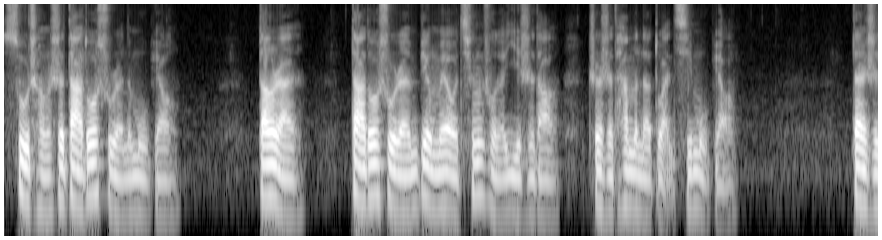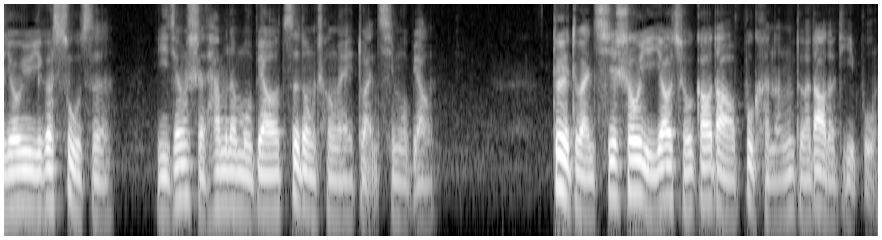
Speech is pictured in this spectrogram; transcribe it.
速成是大多数人的目标。当然，大多数人并没有清楚地意识到这是他们的短期目标。但是，由于一个“速”字。已经使他们的目标自动成为短期目标，对短期收益要求高到不可能得到的地步。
